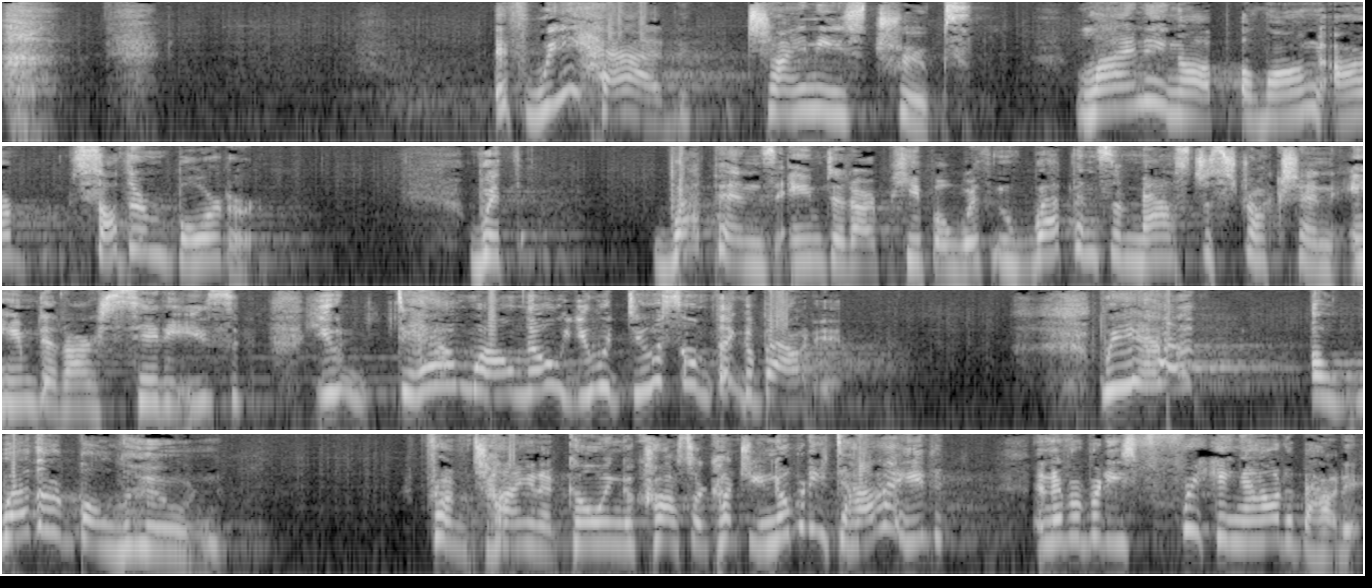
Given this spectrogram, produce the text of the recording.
if we had Chinese troops lining up along our southern border with weapons aimed at our people, with weapons of mass destruction aimed at our cities, you damn well know you would do something about it. We had a weather balloon from China going across our country. Nobody died, and everybody's freaking out about it.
